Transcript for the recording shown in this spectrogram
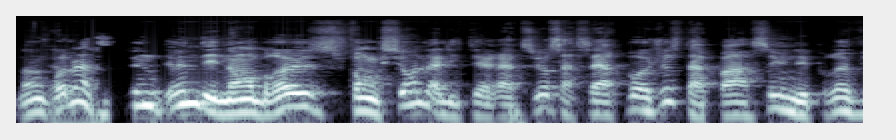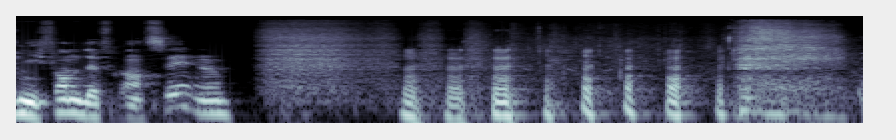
Donc voilà, c'est une, une, des nombreuses fonctions de la littérature. Ça sert pas juste à passer une épreuve uniforme de français. Hein.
